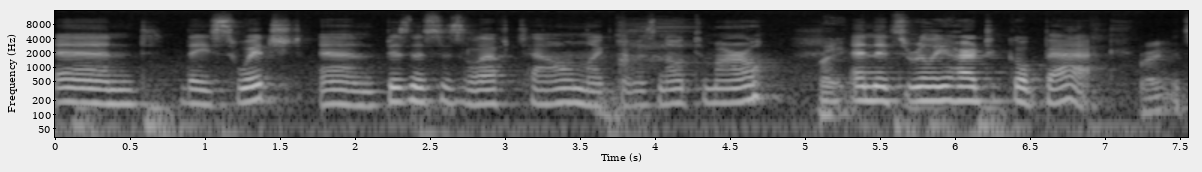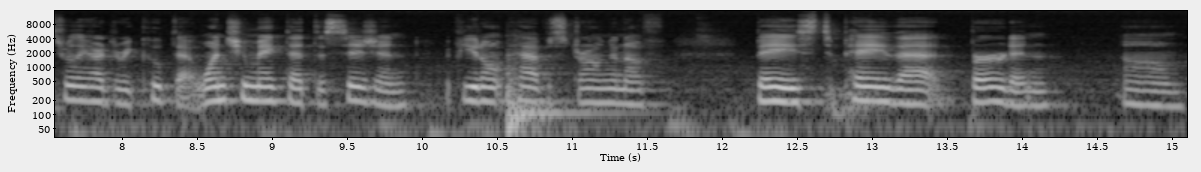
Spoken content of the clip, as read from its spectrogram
And they switched, and businesses left town like there was no tomorrow. right, And it's really hard to go back. Right. It's really hard to recoup that. Once you make that decision, if you don't have a strong enough base to pay that burden, um,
